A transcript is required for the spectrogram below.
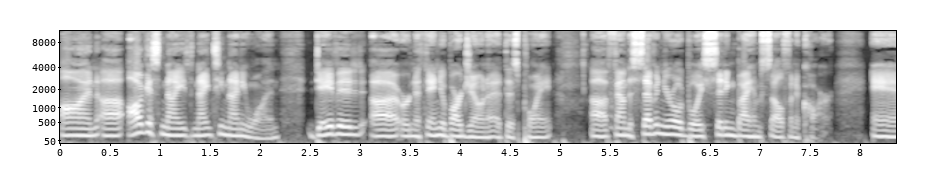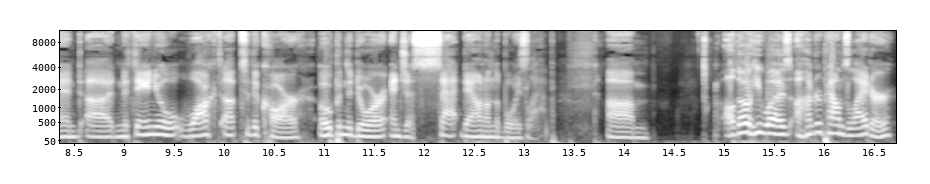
on uh, August 9th, 1991, David, uh, or Nathaniel Bar-Jonah at this point, uh, found a seven year old boy sitting by himself in a car. And uh, Nathaniel walked up to the car, opened the door, and just sat down on the boy's lap. Um, although he was 100 pounds lighter,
